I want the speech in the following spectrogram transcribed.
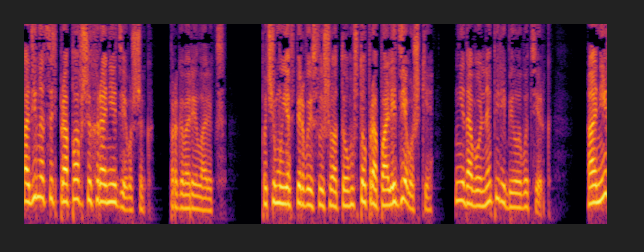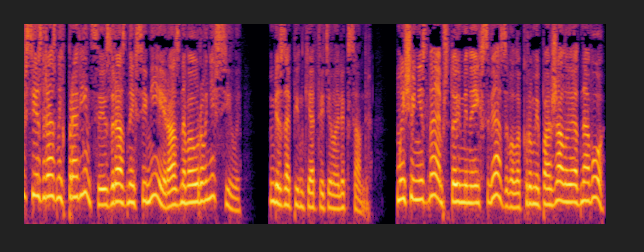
одиннадцать пропавших ранее девушек», — проговорил Алекс. «Почему я впервые слышу о том, что пропали девушки?» — недовольно перебил его Тирк. «Они все из разных провинций, из разных семей, разного уровня силы», — без запинки ответил Александр. Мы еще не знаем, что именно их связывало, кроме, пожалуй, одного.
